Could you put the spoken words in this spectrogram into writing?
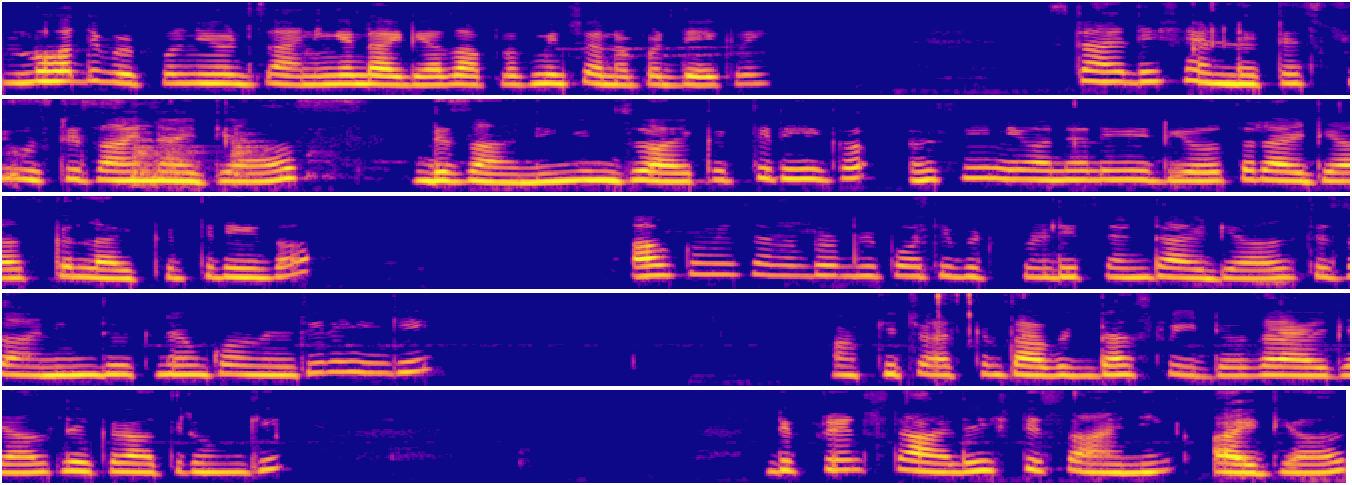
बहुत ही beautiful new designing and ideas आप लोग मेरे चैनल पर देख रही stylish and latest shoes design ideas designing enjoy करते रहेगा ऐसे ही आने वाली वीडियोज़ और आइडियाज़ को लाइक करते रहेगा आपको मेरे चैनल पर भी बहुत ही ब्यूटीफुल डिसेंट आइडियाज़ डिज़ाइनिंग देखने को मिलती रहेंगी। आपकी चॉइस के मुताबिक बेस्ट वीडियोज़ और आइडियाज़ लेकर आती रहूँगी। डिफरेंट स्टाइलिश डिज़ाइनिंग आइडियाज़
